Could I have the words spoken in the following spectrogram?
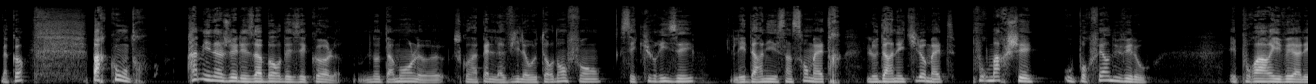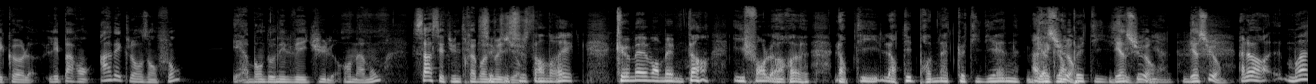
D'accord? Par contre, aménager les abords des écoles, notamment le, ce qu'on appelle la ville à hauteur d'enfant, sécuriser les derniers 500 mètres, le dernier kilomètre, pour marcher ou pour faire du vélo. Et pour arriver à l'école, les parents avec leurs enfants, et abandonner le véhicule en amont, ça, c'est une très bonne mesure. Ce qui sous-tendrait que même en même temps, ils font leur euh, leur petit leur petite promenade quotidienne avec leurs petits. Bien sûr, bien sûr. Alors moi,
